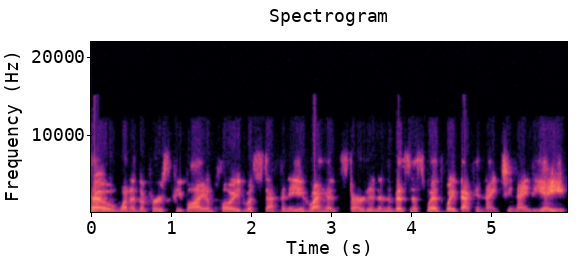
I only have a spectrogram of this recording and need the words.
So, one of the first people I employed was Stephanie, who I had started in the business with way back in 1998.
